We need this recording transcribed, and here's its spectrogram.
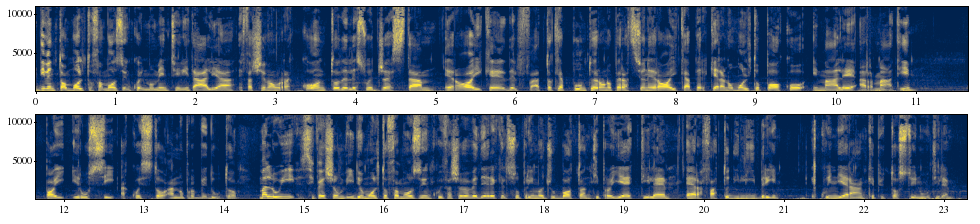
e diventò molto famoso in quel momento in Italia e faceva un racconto delle sue gesta eroiche, del fatto che appunto era un'operazione eroica perché erano molto poco e male armati. Poi i russi a questo hanno provveduto, ma lui si fece un video molto famoso in cui faceva vedere che il suo primo giubbotto antiproiettile era fatto di libri e quindi era anche piuttosto inutile.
